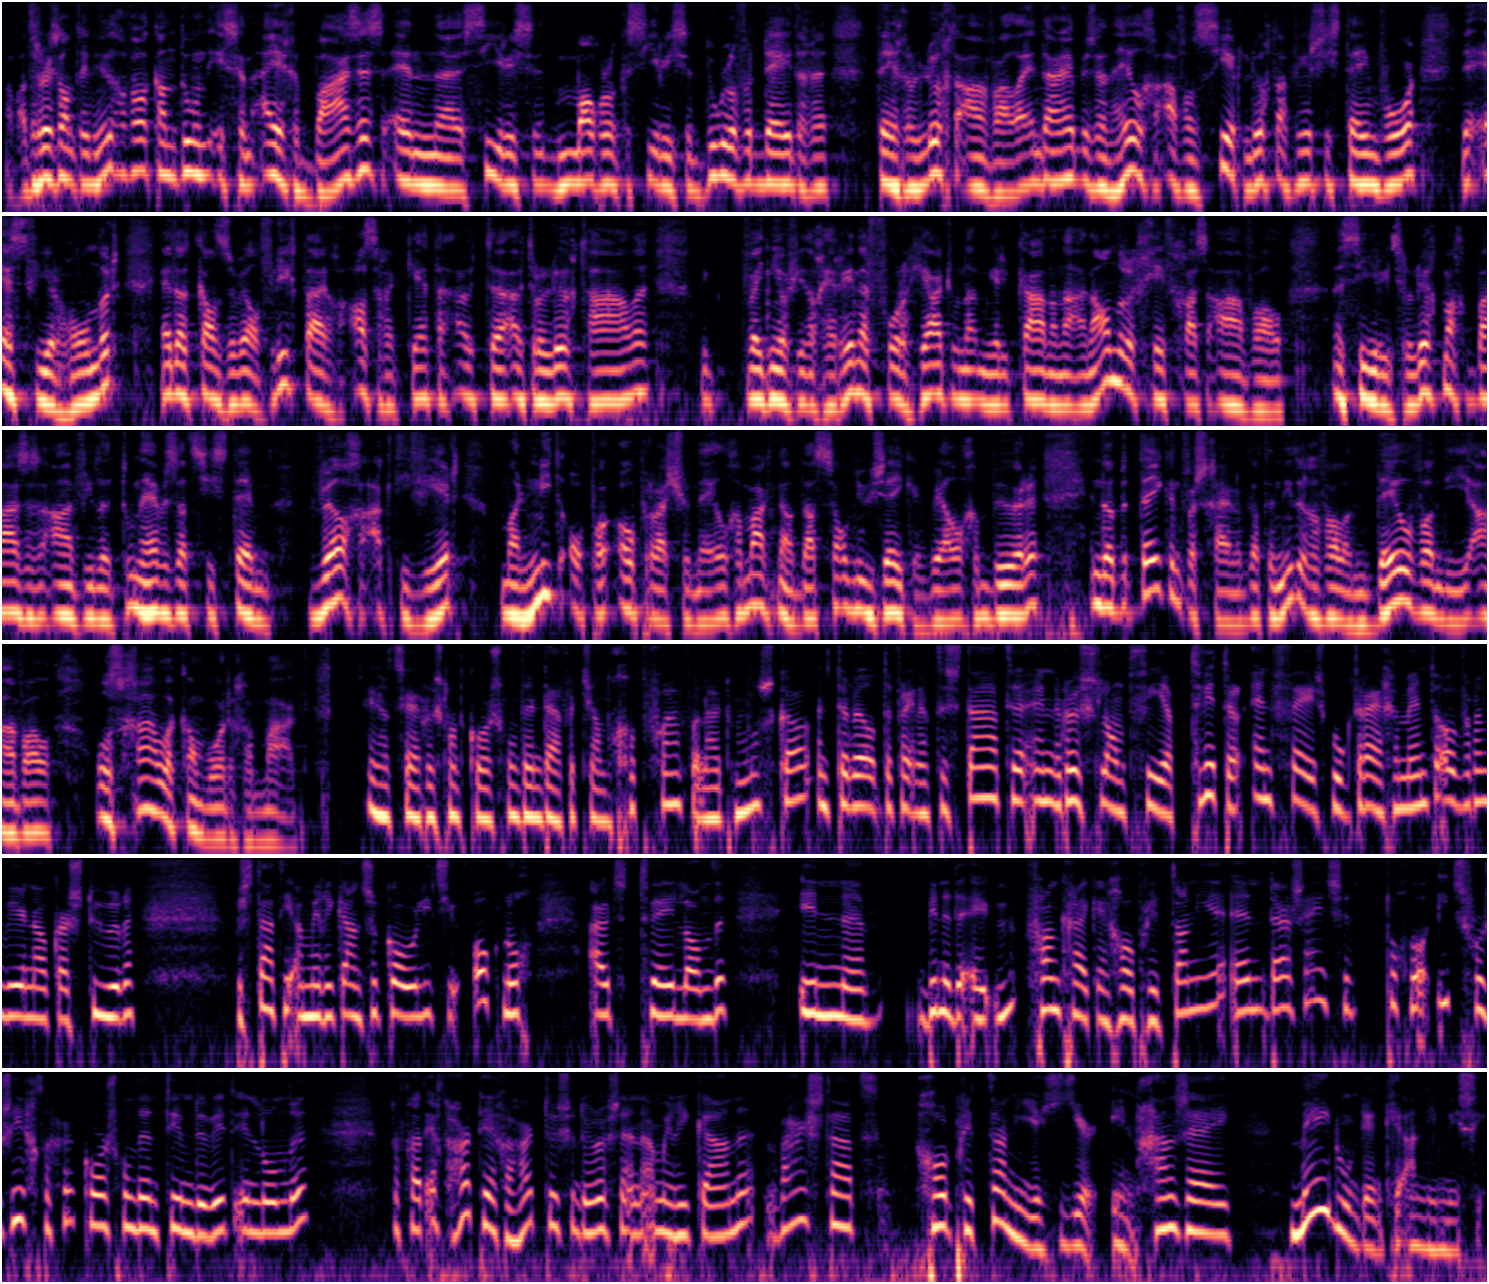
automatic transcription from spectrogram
Nou, wat Rusland in ieder geval kan doen is zijn eigen basis... en uh, Syrische, mogelijke Syrische doelen verdedigen tegen luchtaanvallen. En daar hebben ze een heel geavanceerd luchtafweersysteem voor, de S-400. En dat kan zowel vliegtuigen als raketten uit, uh, uit de lucht halen. Ik weet niet of je nog herinnert, vorig jaar toen de Amerikanen... na een andere gifgasaanval een Syrische luchtmachtbasis aanvielen... toen hebben ze dat systeem wel geactiveerd, maar niet op operationeel gemaakt. Nou, dat zal nu zeker wel gebeuren. En dat betekent waarschijnlijk dat in ieder geval een deel van die aanval onschadelijk kan worden gemaakt. En dat zei Rusland-correspondent David-Jan Godfra vanuit Moskou. En terwijl de Verenigde Staten en Rusland via Twitter en Facebook... dreigementen over en weer naar elkaar sturen... bestaat die Amerikaanse coalitie ook nog uit twee landen in, uh, binnen de EU. Frankrijk en Groot-Brittannië. En daar zijn ze toch wel iets voorzichtiger. Correspondent Tim de Wit in Londen. Dat gaat echt hard tegen hard tussen de Russen en de Amerikanen. Waar staat Groot-Brittannië hierin? Gaan zij meedoen, denk je, aan die missie?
